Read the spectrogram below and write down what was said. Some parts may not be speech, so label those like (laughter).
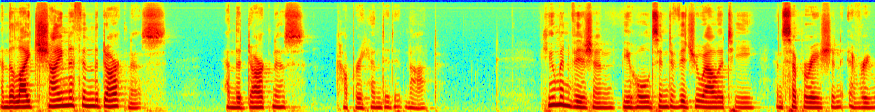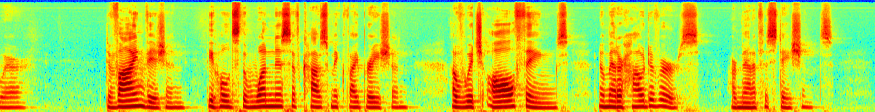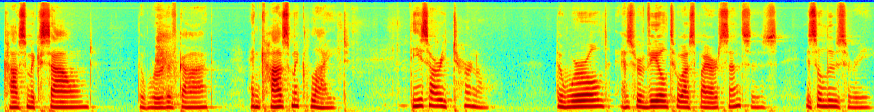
and the light shineth in the darkness and the darkness comprehended it not. Human vision beholds individuality and separation everywhere. Divine vision beholds the oneness of cosmic vibration, of which all things, no matter how diverse, are manifestations. Cosmic sound, the Word of God, and cosmic light these are eternal. The world, as revealed to us by our senses, is illusory.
